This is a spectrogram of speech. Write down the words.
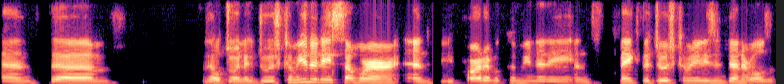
And um, they'll join a Jewish community somewhere and be part of a community and make the Jewish communities in general,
